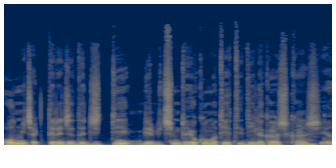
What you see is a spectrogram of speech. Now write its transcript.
olmayacak derecede ciddi bir biçimde yok olma tehdidiyle karşı karşıya.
